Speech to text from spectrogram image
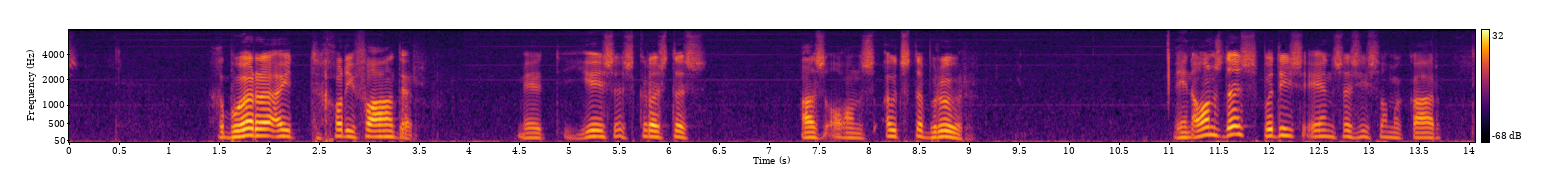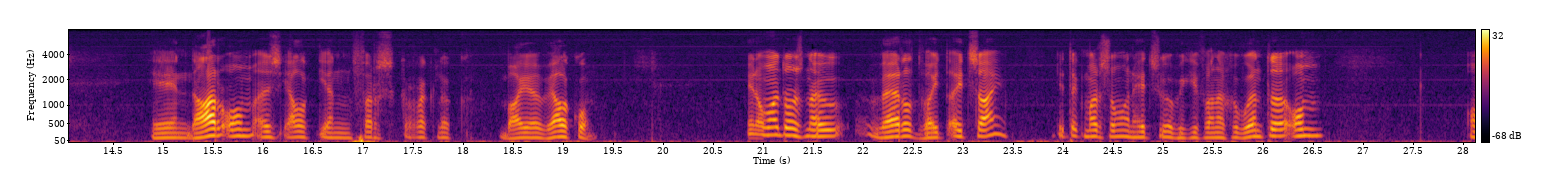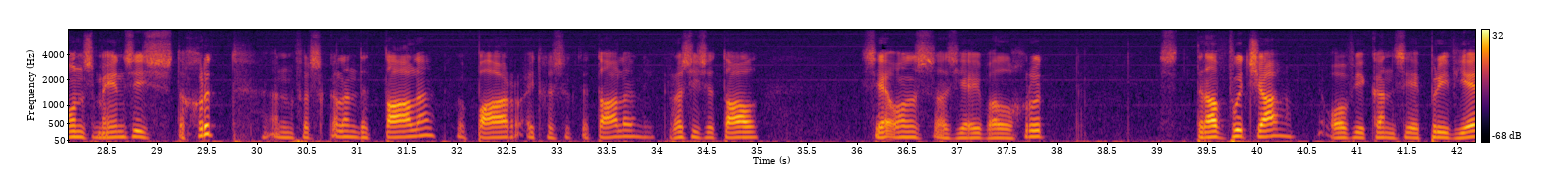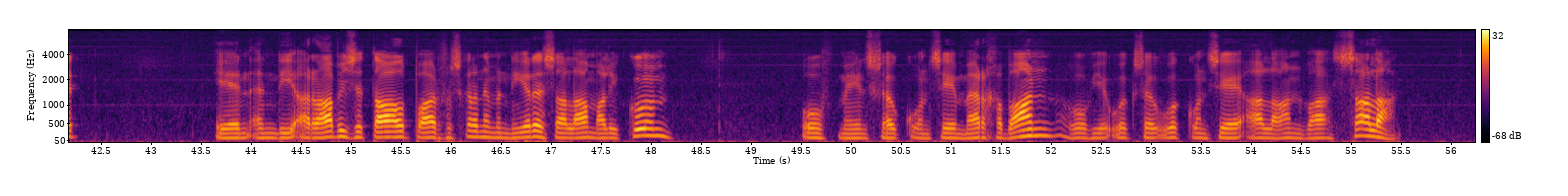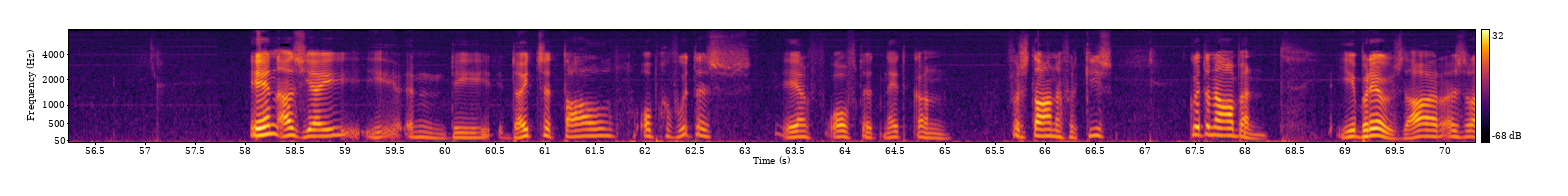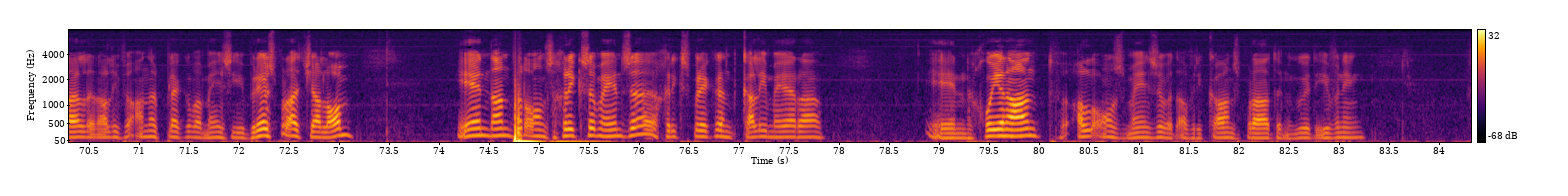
Gebore uit God die Vader met Jezus Christus as ons oudste broer en ons dus boeties en sissies van mekaar en daarom is elkeen verskrikkelijk baie welkom. En omdat ons nou wereldwijd uitsaai, het ek maar sommer net so bykie van een gewoonte om ons mensies te groet in verskillende tale, een paar uitgesoekte tale, die Russische taal, sê ons as jy wil groet, Stravutja, of jy kan sê Privet, en in die Arabische taal paar verskillende maniere salam alikum of mens sou kon sê mergeban of jy ook sou ook kon sê alan wa salan en as jy in die Duitse taal opgevoed is of dit net kan verstaan en verkies Goedenavond Hebreeuws, daar Israel en al die ander plekke waar mense Hebreeuws praat, shalom. En dan vir ons Griekse mense, Grieksprekend Kalimera, en goeienavond vir al ons mense wat Afrikaans praat, en good evening,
